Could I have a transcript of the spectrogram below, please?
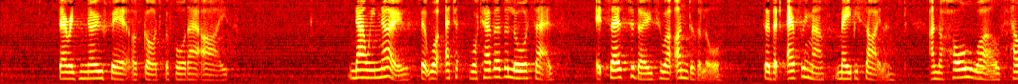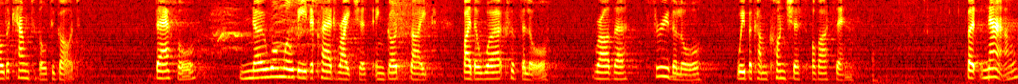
There is no fear of God before their eyes. Now we know that whatever the law says, it says to those who are under the law, so that every mouth may be silenced and the whole world held accountable to God. Therefore, no one will be declared righteous in God's sight by the works of the law. Rather, through the law, we become conscious of our sin. But now,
